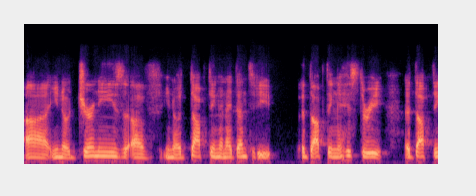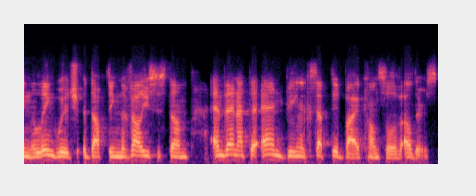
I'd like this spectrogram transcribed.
uh, you know, journeys of you know adopting an identity adopting a history, adopting the language, adopting the value system, and then at the end being accepted by a council of elders.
